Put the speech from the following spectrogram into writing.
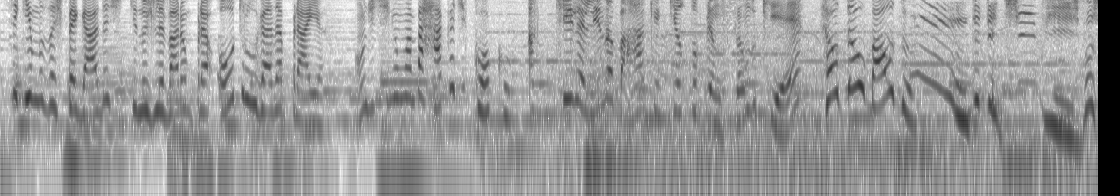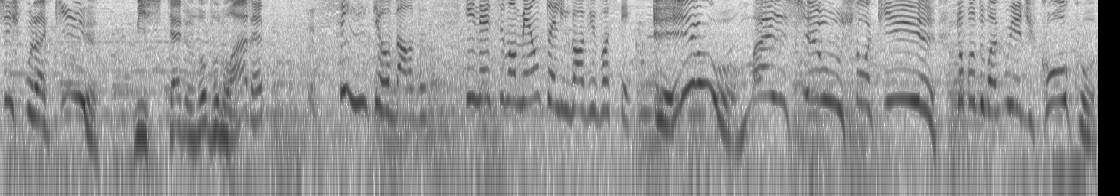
Seguimos as pegadas que nos levaram para outro lugar da praia, onde tinha uma barraca de coco. Aquele ali na barraca que eu tô pensando que é? É o Teobaldo. Hum, detetives, vocês por aqui? Mistério novo no ar, é? Sim, Teobaldo. E nesse momento ele envolve você. Eu? Mas eu estou aqui tomando uma aguinha de coco.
